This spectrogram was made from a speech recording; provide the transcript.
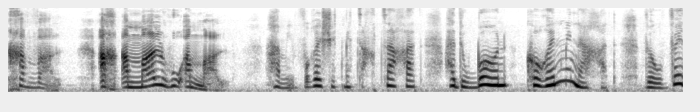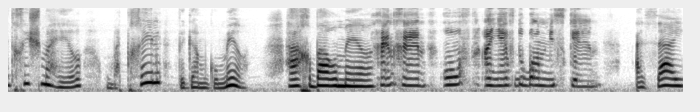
חבל, אך עמל הוא עמל. המברשת מצחצחת, הדובון קורן מנחת, ועובד חיש מהר, ומתחיל וגם גומר. העכבר אומר, חן חן, עוף, עייף דובון מסכן. אזי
